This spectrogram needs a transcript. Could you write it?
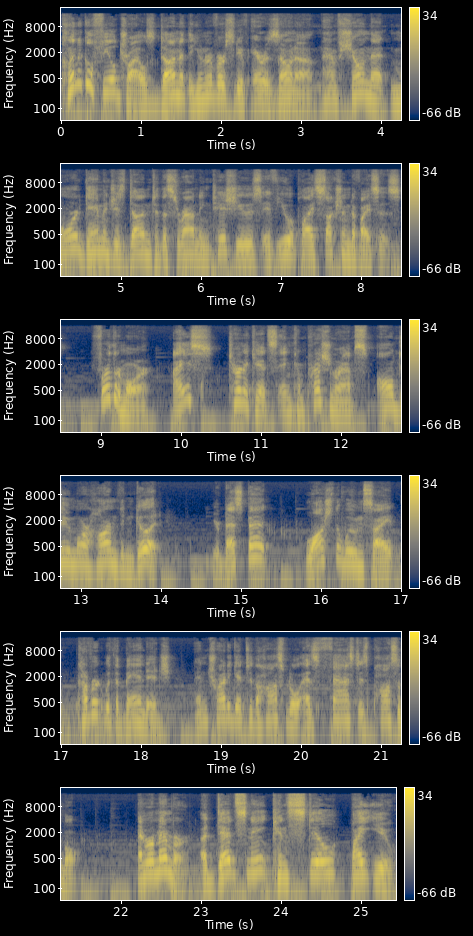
Clinical field trials done at the University of Arizona have shown that more damage is done to the surrounding tissues if you apply suction devices. Furthermore, ice, tourniquets, and compression wraps all do more harm than good. Your best bet? Wash the wound site, cover it with a bandage, and try to get to the hospital as fast as possible. And remember, a dead snake can still bite you.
